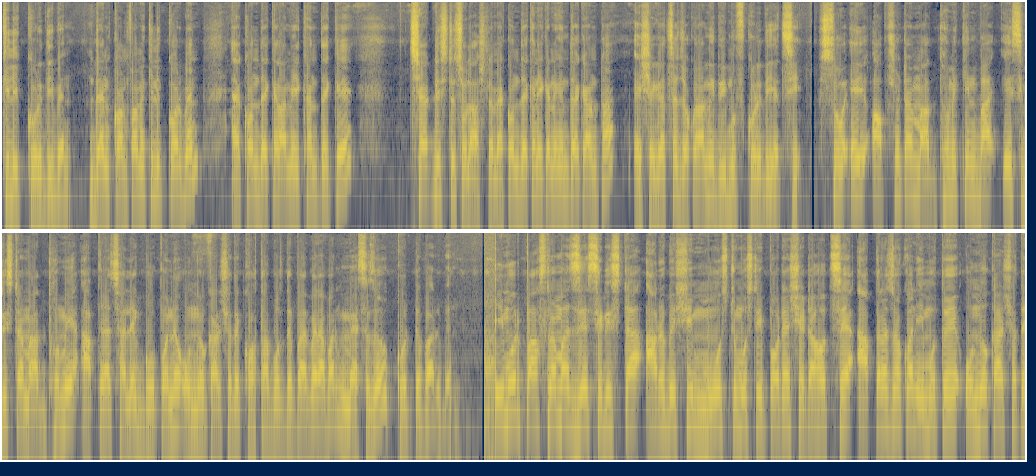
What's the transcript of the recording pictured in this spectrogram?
ক্লিক করে দিবেন। দেন কনফার্মে ক্লিক করবেন। এখন দেখেন আমি এখান থেকে চ্যাট লিস্টে চলে আসলাম। এখন দেখেন এখানে কিন্তু অ্যাকাউন্টটা এসে গেছে, যখন আমি রিমুভ করে দিয়েছি। সো এই অপশনটার মাধ্যমে কিংবা এই সিরিজটার মাধ্যমে আপনারা চাইলে গোপনে অন্য কারোর সাথে কথা বলতে পারবেন, আবার মেসেজও করতে পারবেন। ইমোর পাঁচ নাম্বার যে সিরিজটা আরও বেশি মোস্ট মোস্ট ইম্পর্টেন্ট সেটা হচ্ছে, আপনারা যখন ইমোতে অন্য কার সাথে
